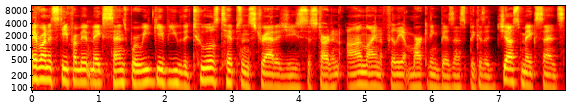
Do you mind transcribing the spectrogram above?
Hey everyone, it's Steve from It Makes Sense where we give you the tools, tips, and strategies to start an online affiliate marketing business because it just makes sense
